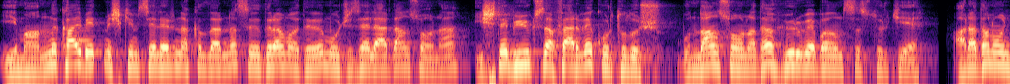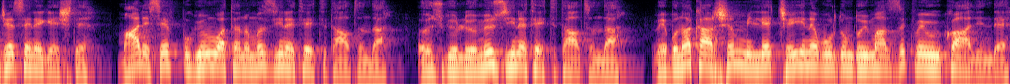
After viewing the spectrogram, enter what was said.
İmanını kaybetmiş kimselerin akıllarına sığdıramadığı mucizelerden sonra işte büyük zafer ve kurtuluş. Bundan sonra da hür ve bağımsız Türkiye. Aradan onca sene geçti. Maalesef bugün vatanımız yine tehdit altında. Özgürlüğümüz yine tehdit altında. Ve buna karşın milletçe yine vurdum duymazlık ve uyku halinde.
